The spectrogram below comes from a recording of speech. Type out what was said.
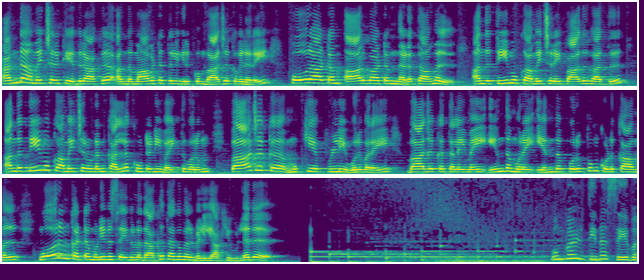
அந்த அமைச்சருக்கு எதிராக அந்த மாவட்டத்தில் இருக்கும் பாஜகவினரை போராட்டம் ஆர்ப்பாட்டம் நடத்தாமல் அந்த திமுக அமைச்சரை பாதுகாத்து அந்த திமுக அமைச்சருடன் கள்ள கூட்டணி வைத்து வரும் பாஜக முக்கிய புள்ளி ஒருவரை பாஜக தலைமை இந்த முறை எந்த பொறுப்பும் கொடுக்காமல் ஓரம் கட்ட முடிவு செய்துள்ளதாக தகவல் வெளியாகியுள்ளது. உங்கள் தின சேவல்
